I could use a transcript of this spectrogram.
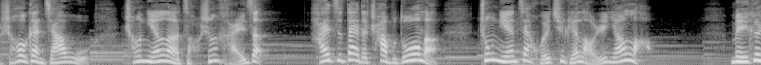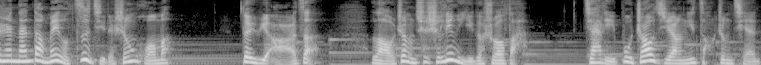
时候干家务，成年了早生孩子，孩子带的差不多了，中年再回去给老人养老。每个人难道没有自己的生活吗？对于儿子，老郑却是另一个说法，家里不着急让你早挣钱，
